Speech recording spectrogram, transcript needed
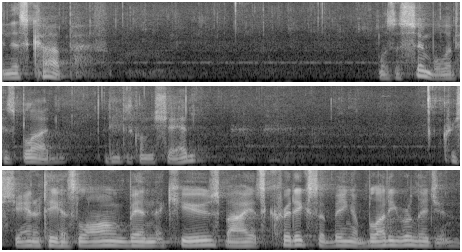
In this cup was a symbol of his blood that he was going to shed. Christianity has long been accused by its critics of being a bloody religion.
